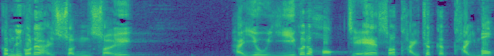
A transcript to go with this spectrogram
咁呢個咧係純粹係要以嗰啲學者所提出嘅題目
